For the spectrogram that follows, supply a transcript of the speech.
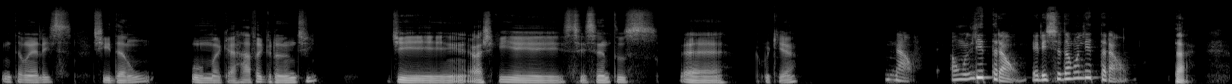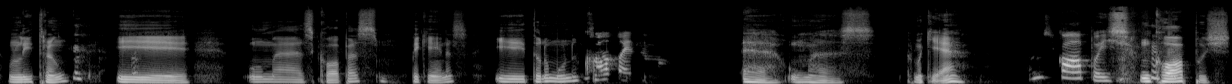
Então eles te dão uma garrafa grande de, acho que 600, é, como que é? Não, é um litrão. Eles te dão um litrão. Um litrão e umas copas pequenas. E todo mundo, Copas, é, umas, como que é? uns copos. Em copos.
